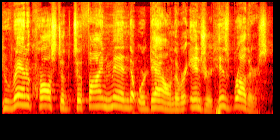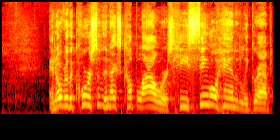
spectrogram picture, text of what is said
He ran across to, to find men that were down, that were injured, his brothers. And over the course of the next couple hours, he single handedly grabbed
